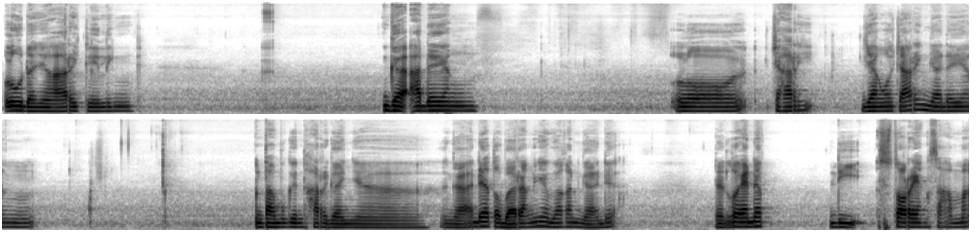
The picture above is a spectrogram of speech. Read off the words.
lu udah nyari keliling nggak ada yang lo cari. Yang lo cari nggak ada yang entah mungkin harganya nggak ada atau barangnya bahkan nggak ada. Dan lo end up di store yang sama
